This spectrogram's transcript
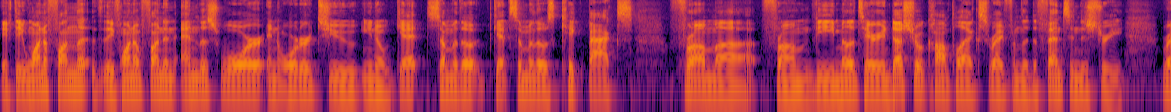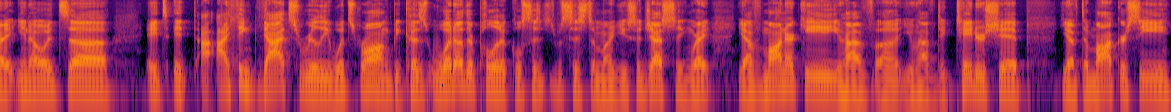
If they want to fund they want to fund an endless war in order to you know get some of the get some of those kickbacks from uh from the military industrial complex right from the defense industry right? You know it's uh it's it. I think that's really what's wrong because what other political system are you suggesting? Right? You have monarchy, you have uh, you have dictatorship, you have democracy.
